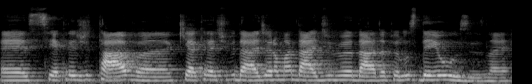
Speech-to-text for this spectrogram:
é, se acreditava que a criatividade era uma dádiva dada pelos deuses, né?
